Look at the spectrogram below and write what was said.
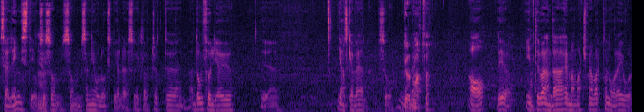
så längst i också mm. som, som seniorlagsspelare. Så det är klart att uh, de följer ju uh, ganska väl. Så, Går du på matcher? Ja, det gör jag. Inte varenda hemmamatch men jag har varit på några i år.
